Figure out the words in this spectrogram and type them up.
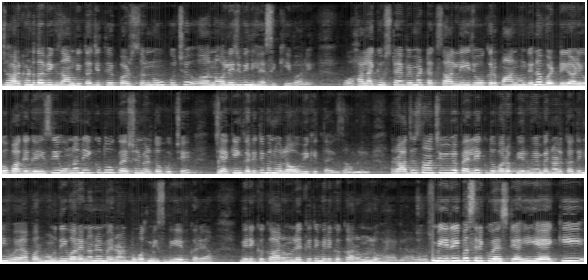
ਝਾਰਖੰਡ ਦਾ ਵੀ ਐਗਜ਼ਾਮ ਦਿੱਤਾ ਜਿੱਥੇ ਪਰਸਨ ਨੂੰ ਕੁਝ ਨੌਲੇਜ ਵੀ ਨਹੀਂ ਹੈ ਸਿੱਖੀ ਬਾਰੇ। ਉਹ ਹਾਲਾਂਕਿ ਉਸ ਟਾਈਮ 'ਤੇ ਮੈਂ ਟਕਸਾਲੀ ਜੋ ਕਿਰਪਾਨ ਹੁੰਦੀ ਨਾ, ਵੱਡੀ ਵਾਲੀ ਉਹ ਪਾ ਕੇ ਗਈ ਸੀ। ਉਹਨਾਂ ਨੇ ਇੱਕ ਦੋ ਕੁਐਸਚਨ ਮੇਰੇ ਤੋਂ ਪੁੱਛੇ ਚੈਕਿੰਗ ਕਰੀ ਤੇ ਮੈਨੂੰ ਅਲਾਉ ਵੀ ਕੀਤਾ ਐਗਜ਼ਾਮ ਲਈ। ਰਾਜਸਥਾਨ 'ਚ ਵੀ ਮੈਂ ਪਹਿਲੇ ਇੱਕ ਦੋ ਵਾਰ ਅਪੀਅਰ ਹੋਇਆ ਮੇਰੇ ਨਾਲ ਕਦੇ ਨਹੀਂ ਹੋਇਆ, ਪਰ ਹੁਣ ਦੀ ਵਾਰ ਇਹਨਾਂ ਨੇ ਮੇਰੇ ਨਾਲ ਬਹੁਤ ਮਿਸਬੀਹੇਵ ਕਰਿਆ। ਮੇਰੇ ਇੱਕ ਕਾਰਨ ਨੂੰ ਲੈ ਕੇ ਤੇ ਮੇਰੇ ਇੱਕ ਕਾਰਨ ਨੂੰ ਲੋਹਾਇਆ ਗਿਆ। ਉਸ- ਮੇਰੀ ਬਸ ਰਿਕੁਐਸਟ ਇਹੀ ਹੈ ਕਿ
